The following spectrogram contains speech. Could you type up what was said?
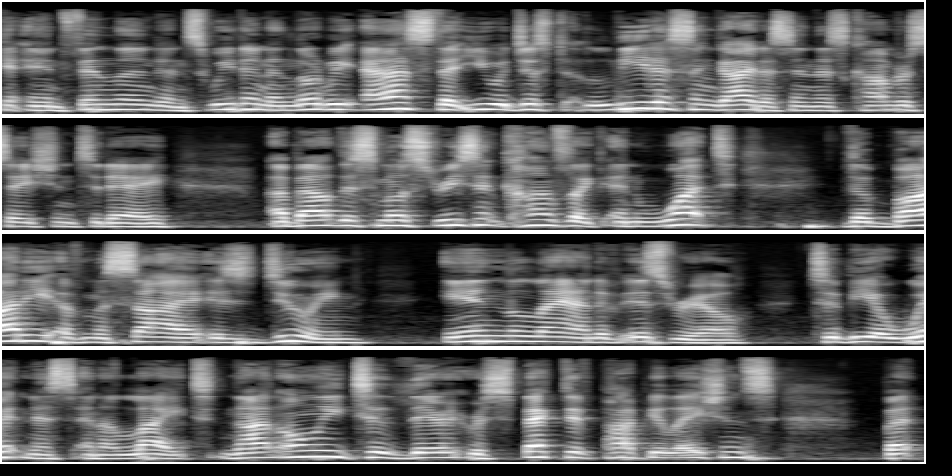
in Finland and Sweden. And Lord, we ask that you would just lead us and guide us in this conversation today about this most recent conflict and what the body of Messiah is doing in the land of Israel to be a witness and a light, not only to their respective populations, but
